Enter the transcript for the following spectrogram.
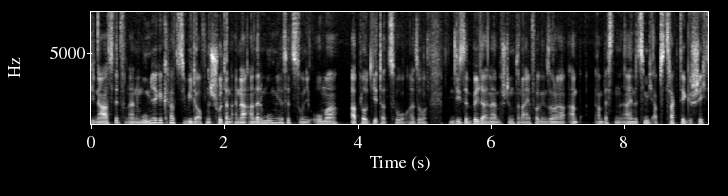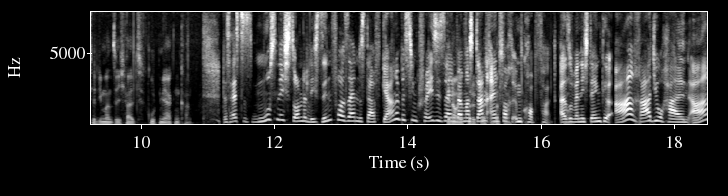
Die Nase wird von einer Mumie gekratzt, die wieder auf den Schultern einer anderen Mumie sitzt und die Oma applaudiert dazu. Also diese Bilder in einer bestimmten Reihenfolge in so einer am, am, besten eine ziemlich abstrakte Geschichte, die man sich halt gut merken kann. Das heißt, es muss nicht sonderlich sinnvoll sein, es darf gerne ein bisschen crazy sein, genau, weil man es dann einfach besser. im Kopf hat. Also genau. wenn ich denke, ah, Radio HNA,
